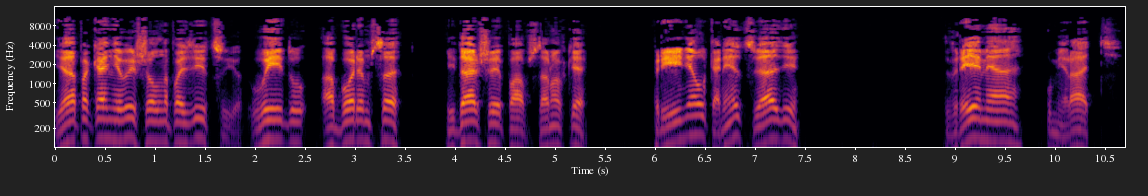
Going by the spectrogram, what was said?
Я пока не вышел на позицию. Выйду, оборемся и дальше по обстановке. Принял, конец связи. Время умирать.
